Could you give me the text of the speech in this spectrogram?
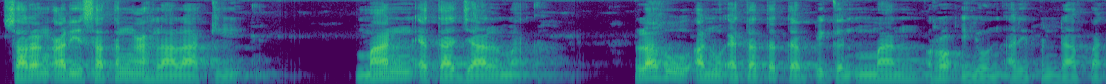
sarang ari satengah lalaki man eta jalma. Lahu anu eta tetep pikeun eman ra'yun ari pendapat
